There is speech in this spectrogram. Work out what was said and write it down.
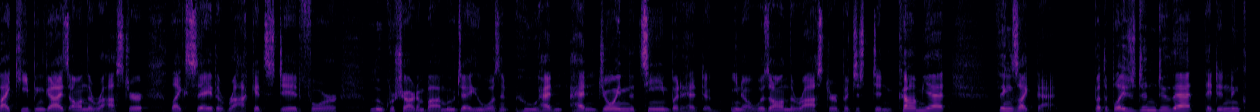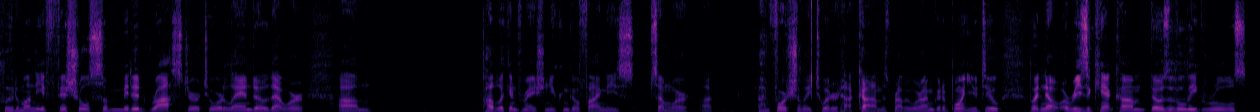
by keeping guys on the roster, like say the Rockets did for Luc Richard Mbah a Moute, who wasn't who hadn't hadn't joined the team but had you know was on the roster but just didn't come yet, things like that. But the Blazers didn't do that. They didn't include him on the official submitted roster to Orlando that were um, public information. You can go find these somewhere. Uh, unfortunately, twitter.com is probably where I'm going to point you to. But no, Ariza can't come. Those are the league rules.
